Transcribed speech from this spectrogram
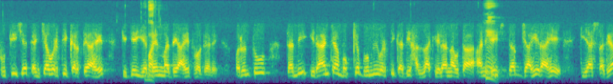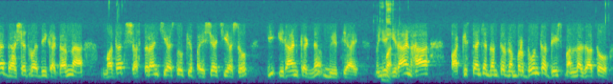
हुतीचे त्यांच्यावरती करते आहेत की जे येमेन मध्ये आहेत वगैरे. परंतु त्यांनी इराणच्या मुख्य भूमीवरती कधी हल्ला केला नव्हता आणि हे जग जाहीर आहे की या सगळ्या दहशतवादी गटांना मदत शस्त्रांची असो किंवा पैशाची असो ही इराणकडनं मिळते आहे. म्हणजे. इराण हा पाकिस्तानच्या नंतर नंबर दोनचा देश मानला जातो.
